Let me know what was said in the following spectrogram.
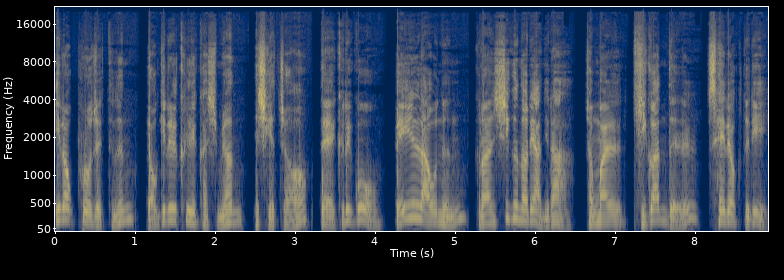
1억 프로젝트는 여기를 클릭하시면 되시겠죠. 네, 그리고 매일 나오는 그러한 시그널이 아니라 정말 기관들, 세력들이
